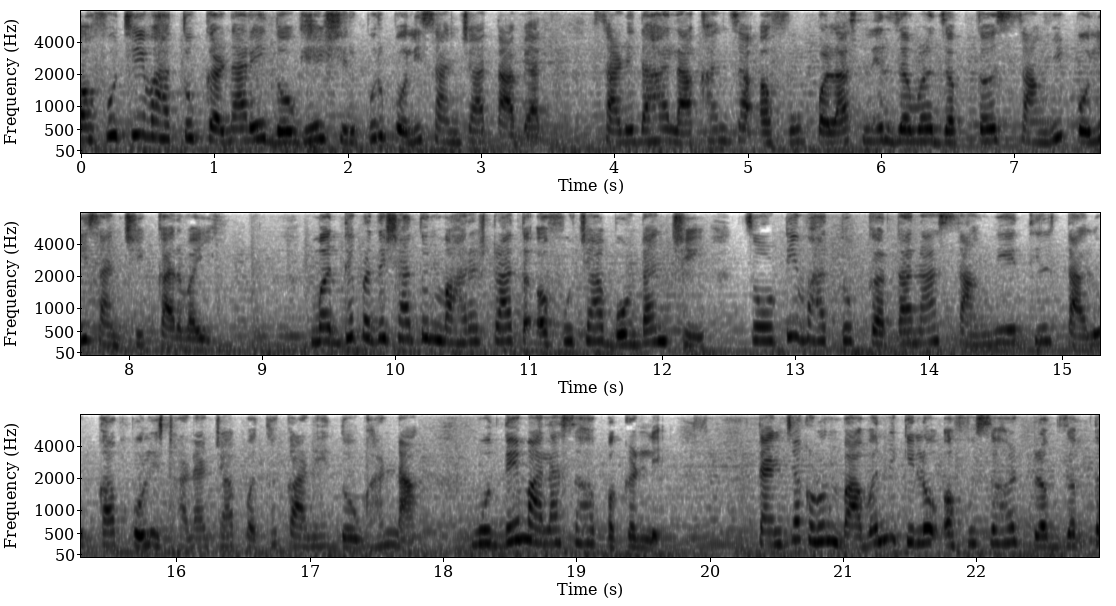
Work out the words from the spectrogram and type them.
अफूची वाहतूक करणारे दोघे शिरपूर पोलिसांच्या ताब्यात. साडेदहा लाखांचा अफू पळासनेरजवळ जप्त सांगवी पोलिसांची कारवाई. मध्य प्रदेशातून महाराष्ट्रात अफूच्या बोंडांची चोरटी वाहतूक करताना सांगवी येथील तालुका पोलीस ठाण्याच्या पथकाने दोघांना मुद्देमालासह पकडले. त्यांच्याकडून बावन्न किलो अफूसह ट्रक जप्त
